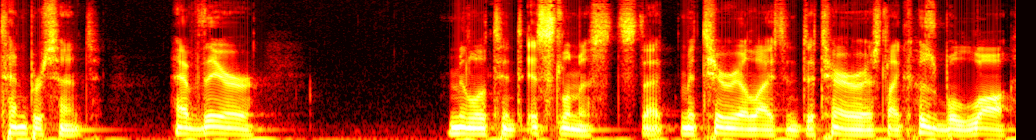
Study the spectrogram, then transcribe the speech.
10%, have their militant Islamists that materialize into terrorists like Hezbollah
